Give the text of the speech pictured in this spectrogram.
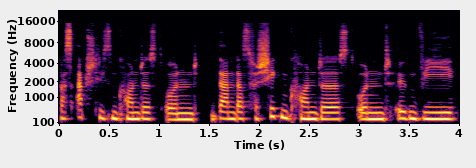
was abschließen konntest und dann das verschicken konntest und irgendwie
